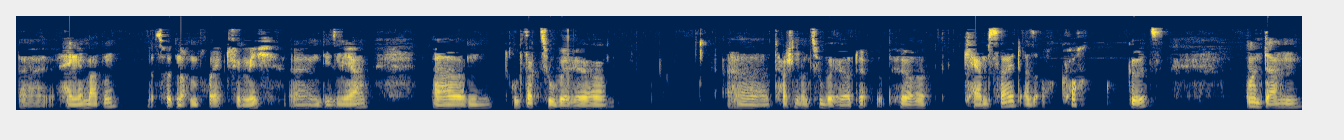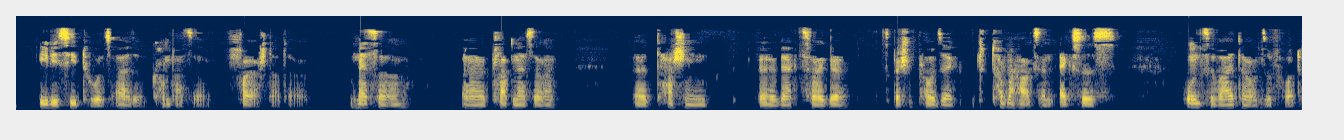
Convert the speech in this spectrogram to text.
äh, Hängematten. Das wird noch ein Projekt für mich äh, in diesem Jahr. Ähm, Rucksackzubehör, äh, Taschen und Zubehör, Campsite, also auch Kochgoods. Und dann EDC-Tools, also Kompasse, Feuerstarter, Messer, äh, Klappmesser, äh, Taschen, äh, Werkzeuge, Special Project, Tomahawks and Axes, und so weiter und so fort.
